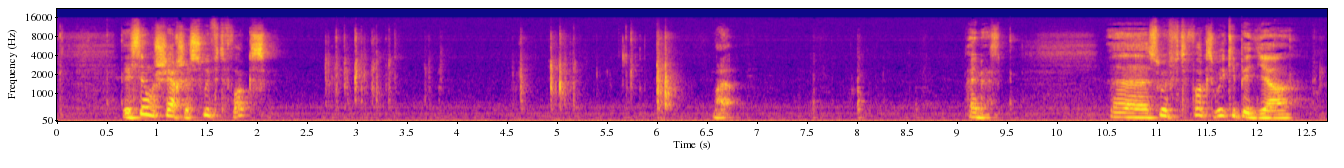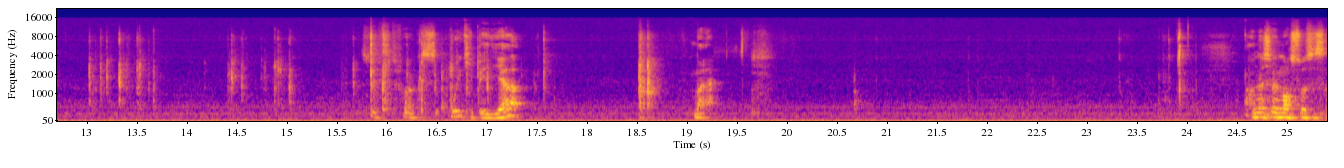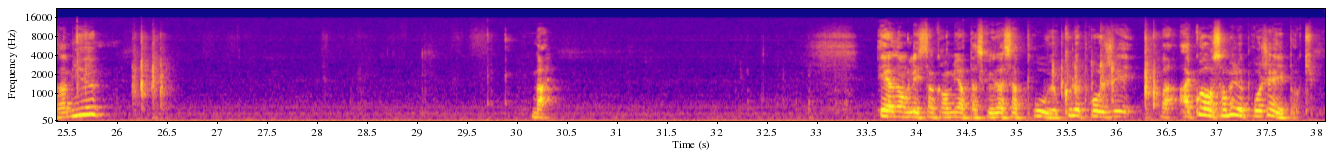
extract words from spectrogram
Et si on cherche SwiftFox, voilà. Euh, SwiftFox Wikipédia. SwiftFox Wikipédia. Voilà. En un seul morceau, ce sera mieux. Bah. Et en anglais, c'est encore mieux parce que là, ça prouve que le projet. Bah, à quoi ressemblait le projet à l'époque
